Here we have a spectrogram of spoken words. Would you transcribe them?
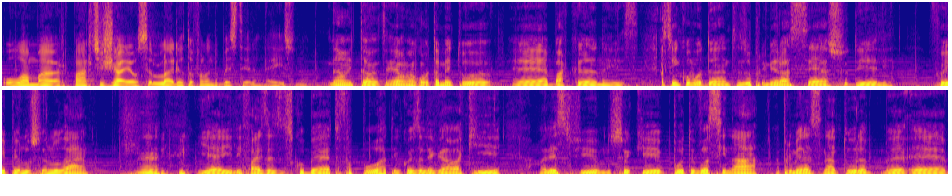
ou a maior parte já é o celular e eu estou falando besteira? É isso, né? Não, então, é um comportamento é, bacana isso. Assim como o Dantas, o primeiro acesso dele foi pelo celular, né? e aí ele faz as descobertas, fala, porra, tem coisa legal aqui, olha esse filme, não sei o que, puta, eu vou assinar. A primeira assinatura é, é,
